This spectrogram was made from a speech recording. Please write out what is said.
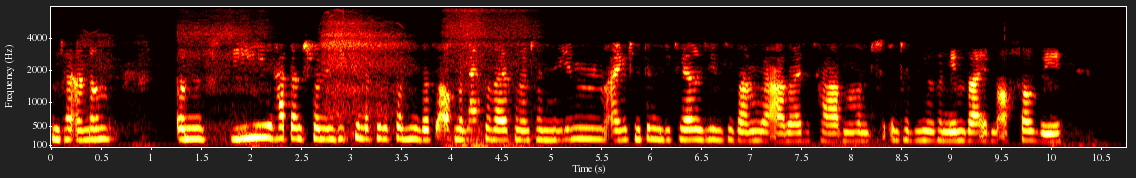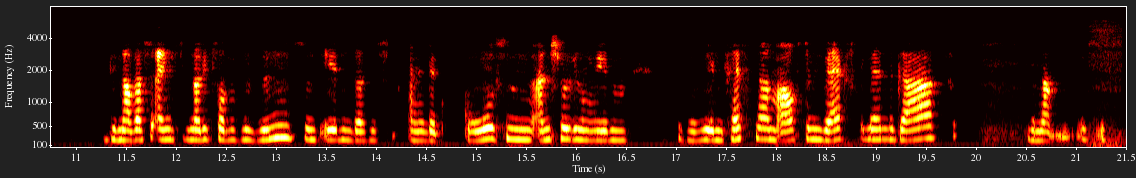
unter anderem. Und die hat dann schon Indizien dafür gefunden, dass auch eine ganze Reihe von Unternehmen eigentlich mit dem Militärregime zusammengearbeitet haben. Und unter diesen Unternehmen war eben auch VW. Genau, was eigentlich genau die Vorwürfe sind, sind eben, dass es eine der großen Anschuldigungen eben es eben Festnahmen auf dem Werksgelände gab. Genau, es ist,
